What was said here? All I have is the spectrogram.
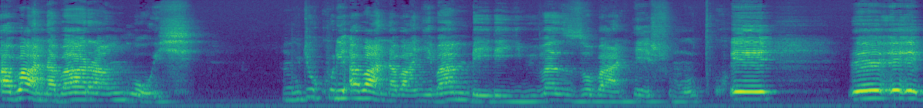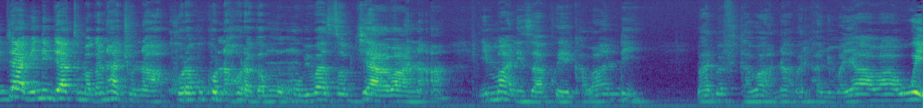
abana barangoye. Mu by'ukuri abana banjye bambereye ibibazo bantesha umutwe. Bya bindi byatumaga ntacyo nakora kuko nahoraga mu bibazo by'abana. Imana izakwereka abandi bari bafite abana bari hanyuma y'abawe.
